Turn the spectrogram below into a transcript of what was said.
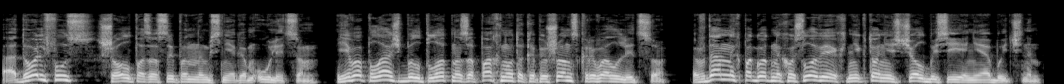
Адольфус шел по засыпанным снегом улицам. Его плащ был плотно запахнут, а капюшон скрывал лицо. В данных погодных условиях никто не счел бы сие необычным.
